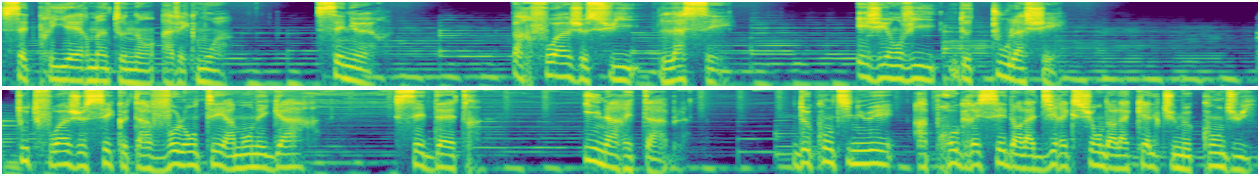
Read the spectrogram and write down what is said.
cette prière maintenant avec moi. Seigneur, parfois je suis lassé et j'ai envie de tout lâcher. Toutefois, je sais que ta volonté à mon égard c'est d'être inarrêtable, de continuer à progresser dans la direction dans laquelle tu me conduis,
